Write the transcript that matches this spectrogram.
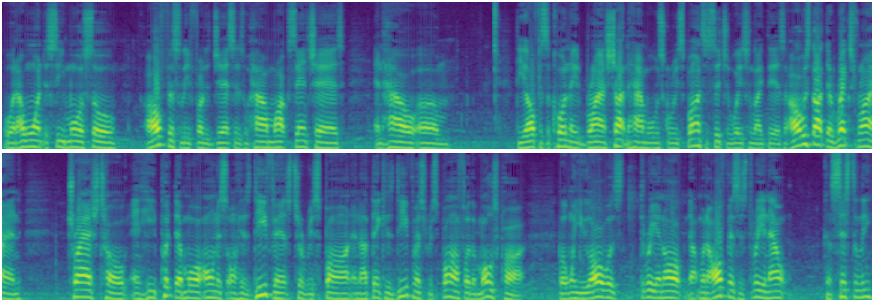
What I want to see more so offensively for the Jets is how Mark Sanchez and how um, the offensive coordinator Brian Schottenheimer was going to respond to situations like this. I always thought that Rex Ryan trash talk and he put that more onus on his defense to respond, and I think his defense respond for the most part. But when you always three and out, when the offense is three and out consistently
